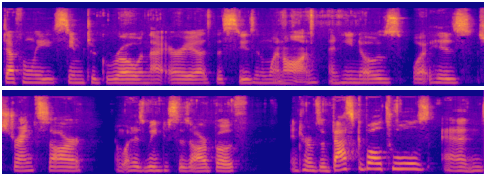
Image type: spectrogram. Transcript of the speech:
definitely seemed to grow in that area as this season went on. And he knows what his strengths are and what his weaknesses are, both in terms of basketball tools and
